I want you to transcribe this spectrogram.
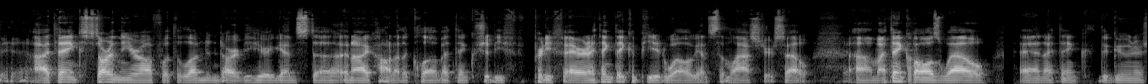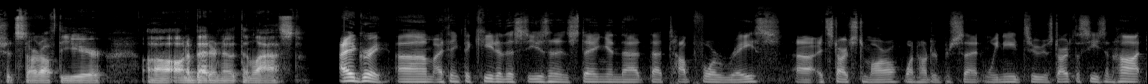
But I think starting the year off with the London Derby here against uh, an icon of the club, I think should be f- pretty fair. And I think they competed well against them last year. So um, I think all's well. And I think the Gooners should start off the year uh, on a better note than last. I agree. Um, I think the key to this season is staying in that, that top four race. Uh, it starts tomorrow, 100%. We need to start the season hot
